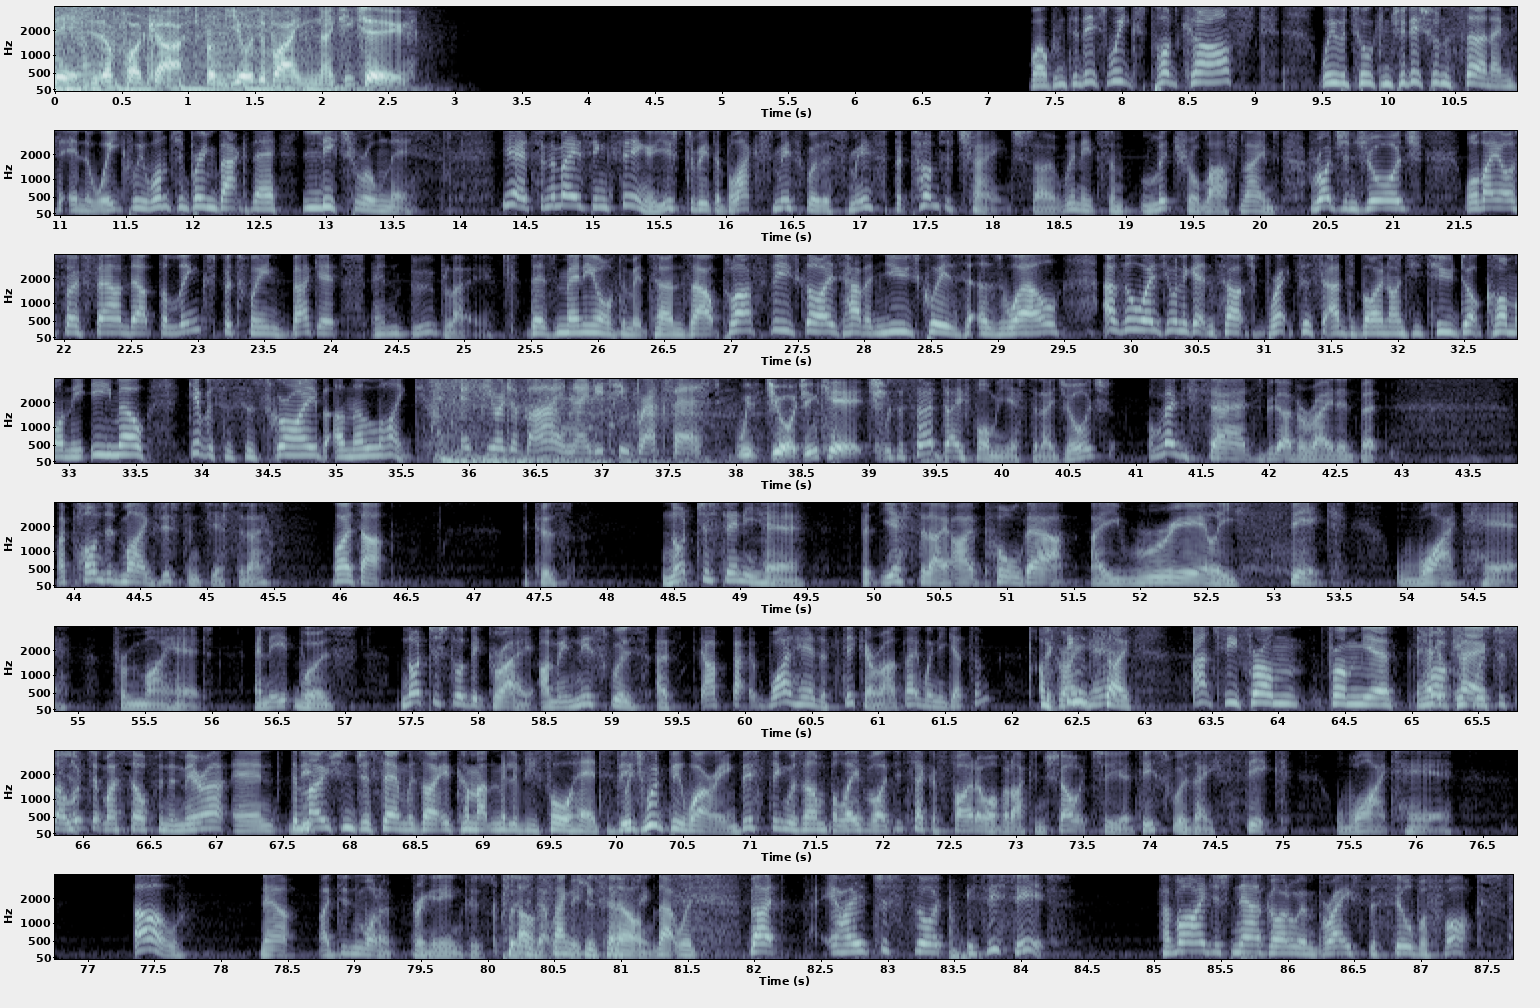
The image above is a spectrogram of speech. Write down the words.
This is a podcast from Your Dubai 92. Welcome to this week's podcast. We were talking traditional surnames in the week. We want to bring back their literalness. Yeah, it's an amazing thing. It used to be the blacksmith with a smith, but times have changed, so we need some literal last names. Roger and George, well, they also found out the links between baguettes and Bublé. There's many of them, it turns out. Plus, these guys had a news quiz as well. As always, you want to get in touch, breakfast at dubai92.com on the email. Give us a subscribe and a like. It's your Dubai 92 breakfast. With George and Kitch. It was a sad day for me yesterday, George. Well, maybe sad's a bit overrated, but I pondered my existence yesterday Why is that? because not just any hair, but yesterday I pulled out a really thick white hair from my head. And it was not just a little bit grey. I mean, this was a. Uh, white hairs are thicker, aren't they, when you get them? I The grey think hairs? so. Actually, from from your head From- of hair, it was just, I looked at myself in the mirror and the this, motion just then was like it'd come out the middle of your forehead, which would be worrying. This thing was unbelievable. I did take a photo of it. I can show it to you. This was a thick white hair. oh, Now, I didn't want to bring it in because clearly oh, that would be you for disgusting. not. That would. But I just thought, is this it? Have I just now got to embrace the silver fox?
